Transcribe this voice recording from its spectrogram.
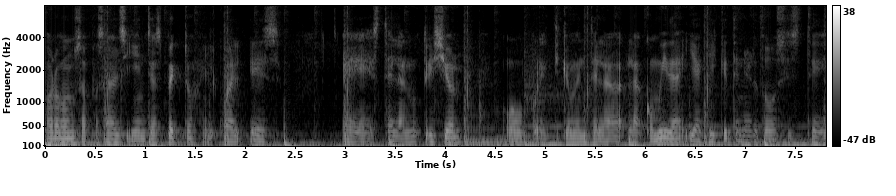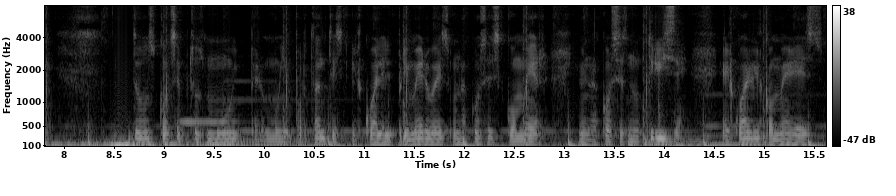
Ahora vamos a pasar al siguiente aspecto, el cual es este, la nutrición o prácticamente la, comida. Y aquí hay que tener dos, este, dos conceptos muy pero muy importantes. El cual el primero es una cosa es comer y una cosa es nutrirse. El cual el comer es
